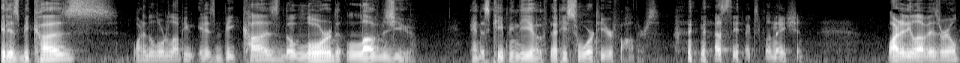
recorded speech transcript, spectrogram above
It is because, why did the Lord love you? It is because the Lord loves you and is keeping the oath that He swore to your fathers. That's the explanation. Why did He love Israel?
